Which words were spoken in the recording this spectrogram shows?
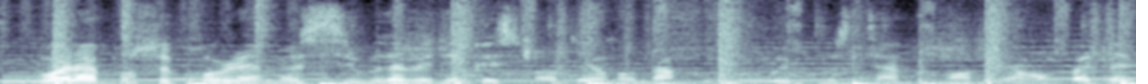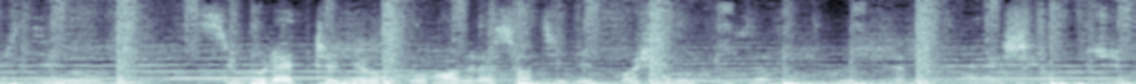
Voilà pour ce problème, si vous avez des questions, des remarques, vous pouvez poster un commentaire en bas de la vidéo. Si vous voulez être tenu au courant de la sortie des prochains épisodes, vous pouvez vous abonner à la chaîne YouTube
